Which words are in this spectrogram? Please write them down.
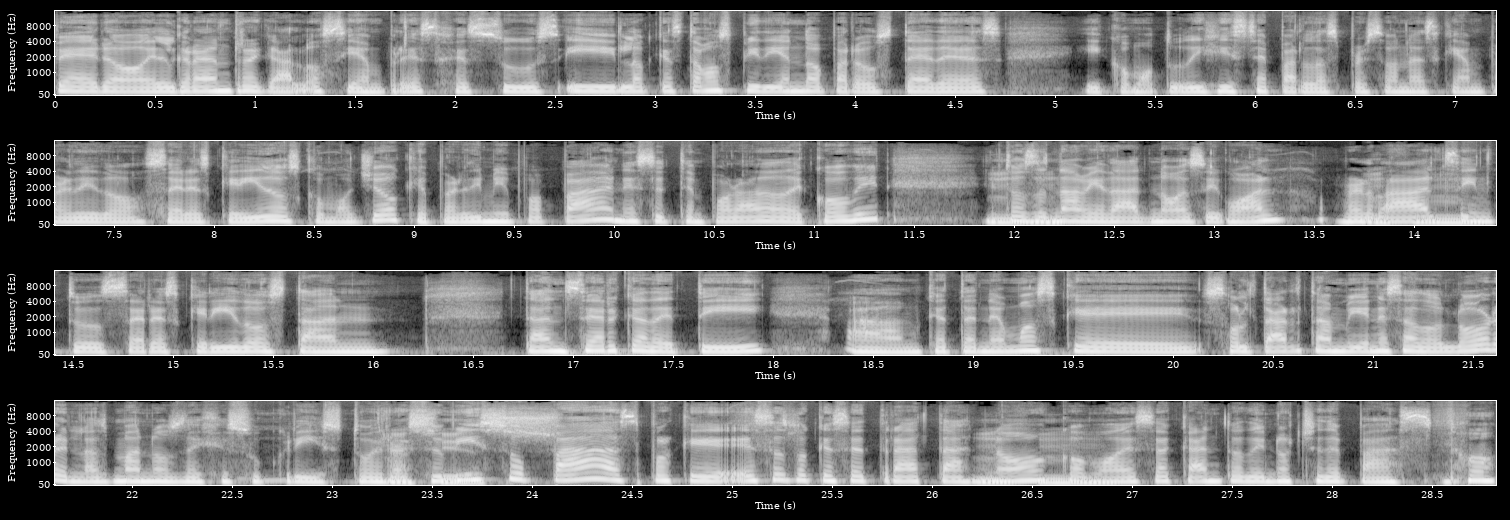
pero el gran regalo siempre es Jesús. Y lo que estamos pidiendo para ustedes y como tú dijiste para las personas que han perdido seres queridos como yo que perdí mi papá en esta temporada de COVID, entonces Navidad no es igual, ¿verdad? Sin tus seres queridos tan tan cerca de ti que tenemos que soltar también ese dolor en las manos de Jesucristo y recibir su paz, porque eso es lo que se trata, ¿no? Como ese canto de Noche de Paz, ¿no?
